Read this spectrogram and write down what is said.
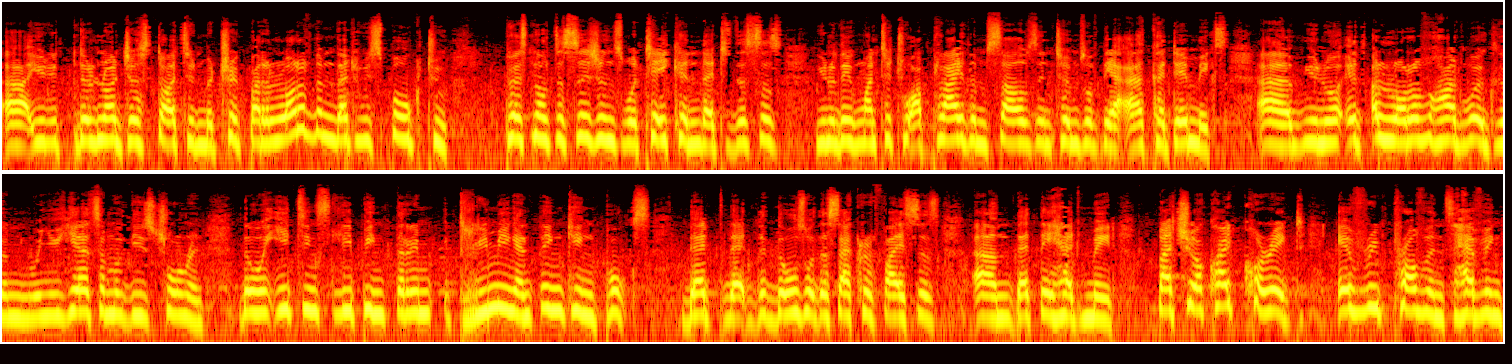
Uh, you did not just start in matric, but a lot of them that we spoke to personal decisions were taken that this is, you know, they wanted to apply themselves in terms of their academics. Um, you know, it's a lot of hard work. I mean, when you hear some of these children, they were eating, sleeping, dreaming, and thinking books. That, that, that those were the sacrifices um, that they had made. But you're quite correct. Every province having,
